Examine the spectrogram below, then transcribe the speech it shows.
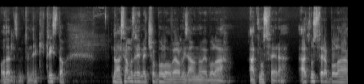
Odhadli sme to nejakých 300. No a samozrejme, čo bolo veľmi zaujímavé, bola atmosféra. Atmosféra bola...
